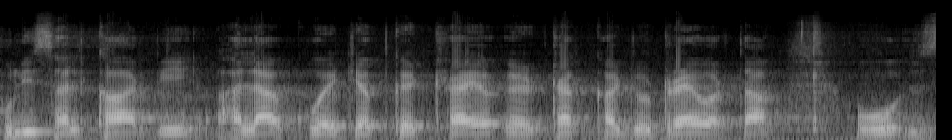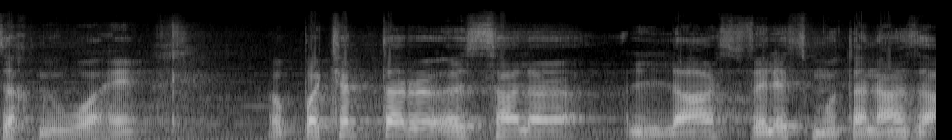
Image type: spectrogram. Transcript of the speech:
पुलिस अहलकार भी हलाक हुए, जबकि ट्रक का जो ड्राइवर था वो ज़ख्मी हुआ है। पचहत्तर साल लार्स वेलेक्स मुतनाज़ा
